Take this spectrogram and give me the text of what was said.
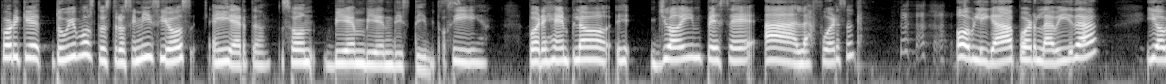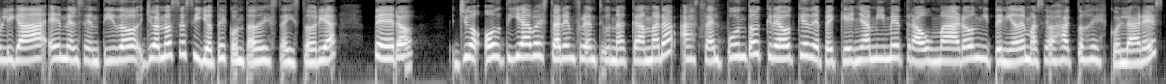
porque tuvimos nuestros inicios y son bien, bien distintos. Sí, por ejemplo, eh, yo empecé a la fuerza, obligada por la vida y obligada en el sentido, yo no sé si yo te he contado esta historia, pero yo odiaba estar enfrente de una cámara hasta el punto creo que de pequeña a mí me traumaron y tenía demasiados actos escolares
